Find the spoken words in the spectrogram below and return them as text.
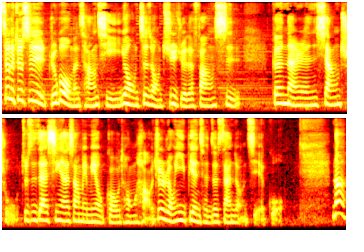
这个就是如果我们长期用这种拒绝的方式跟男人相处，就是在性爱上面没有沟通好，就容易变成这三种结果。那。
